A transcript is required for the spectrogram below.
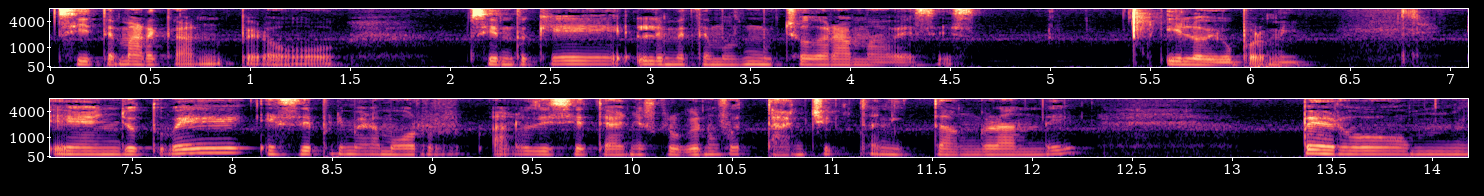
sí te marcan, pero siento que le metemos mucho drama a veces. Y lo digo por mí. yo tuve ese primer amor a los 17 años, creo que no fue tan chiquita ni tan grande, pero mm,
